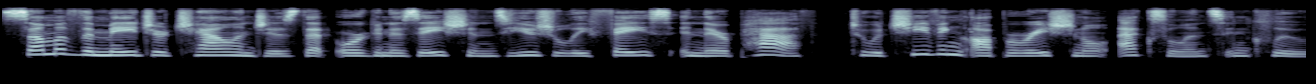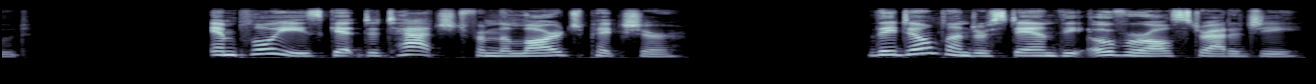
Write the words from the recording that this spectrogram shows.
Some of the major challenges that organizations usually face in their path to achieving operational excellence include Employees get detached from the large picture. They don't understand the overall strategy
